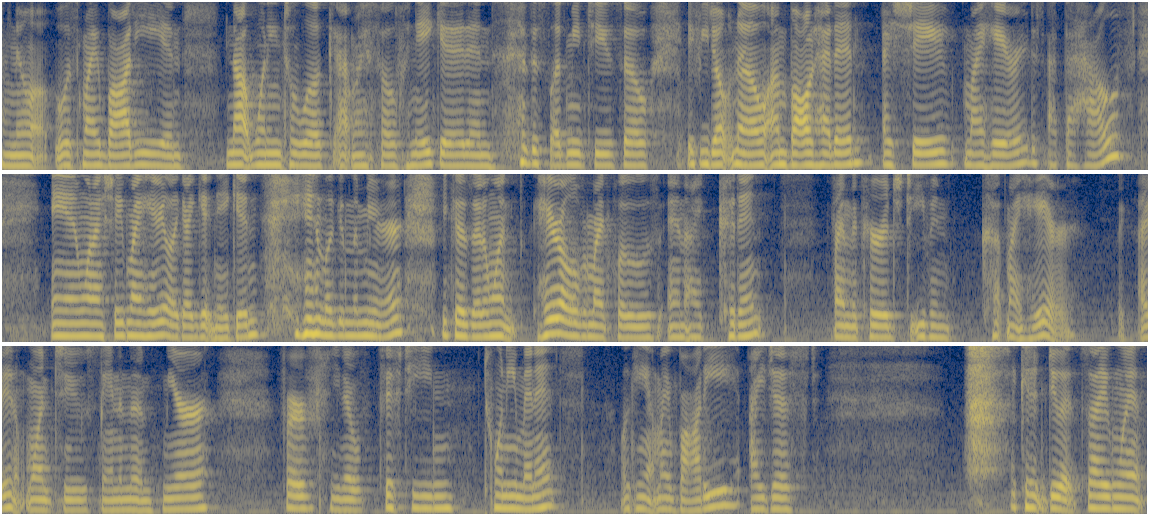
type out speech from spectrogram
you know, with my body and not wanting to look at myself naked and this led me to so if you don't know i'm bald headed i shave my hair just at the house and when i shave my hair like i get naked and look in the mirror because i don't want hair all over my clothes and i couldn't find the courage to even cut my hair. Like I didn't want to stand in the mirror for, you know, 15, 20 minutes looking at my body. I just I couldn't do it. So I went,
